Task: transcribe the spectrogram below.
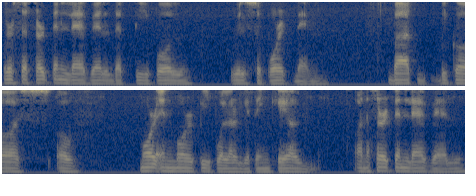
There's a certain level that people will support them. But because of more and more people are getting killed on a certain level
